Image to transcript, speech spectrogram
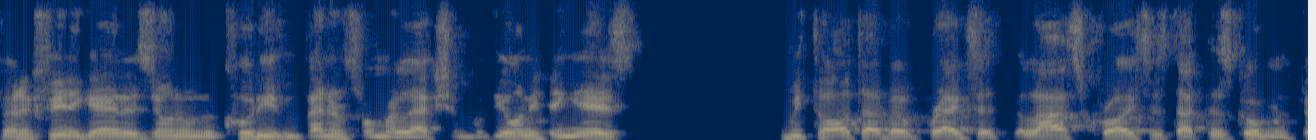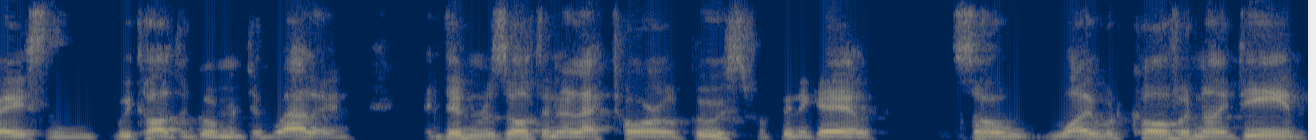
Fine Gael is the only one who could even benefit from an election. But the only thing is, we thought that about Brexit. The last crisis that this government faced, and we thought the government did well in, it didn't result in an electoral boost for Fine Gael. So why would COVID 19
